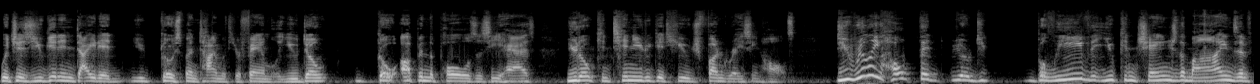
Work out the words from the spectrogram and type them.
which is you get indicted, you go spend time with your family. You don't go up in the polls as he has. You don't continue to get huge fundraising hauls. Do you really hope that, you do you believe that you can change the minds of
